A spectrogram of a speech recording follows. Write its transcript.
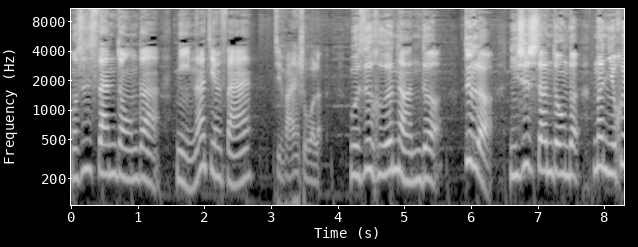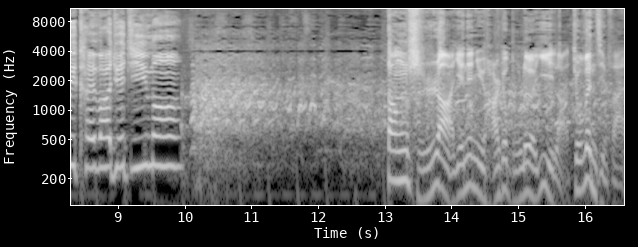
我是山东的，你呢？”锦凡，锦凡说了：“我是河南的。”对了，你是山东的，那你会开挖掘机吗？当时啊，人家女孩就不乐意了，就问锦凡。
